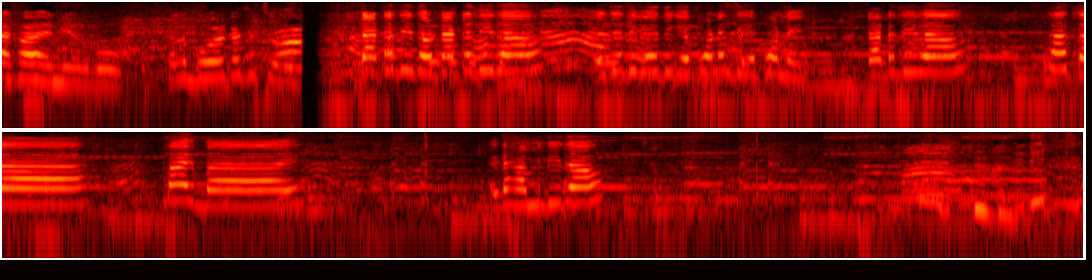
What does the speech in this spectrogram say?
দেখা হয়নি ওর বউ। তাহলে বউয়ের কাছে চলে টাটা দিয়ে দাও টাটা দিয়ে দাও। এই যে দিকে এদিকে ফোনে দিকে ফোনে। টাটা দিয়ে দাও। টাটা। Bye bye. এটা হামি দিয়ে দাও। めでて!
